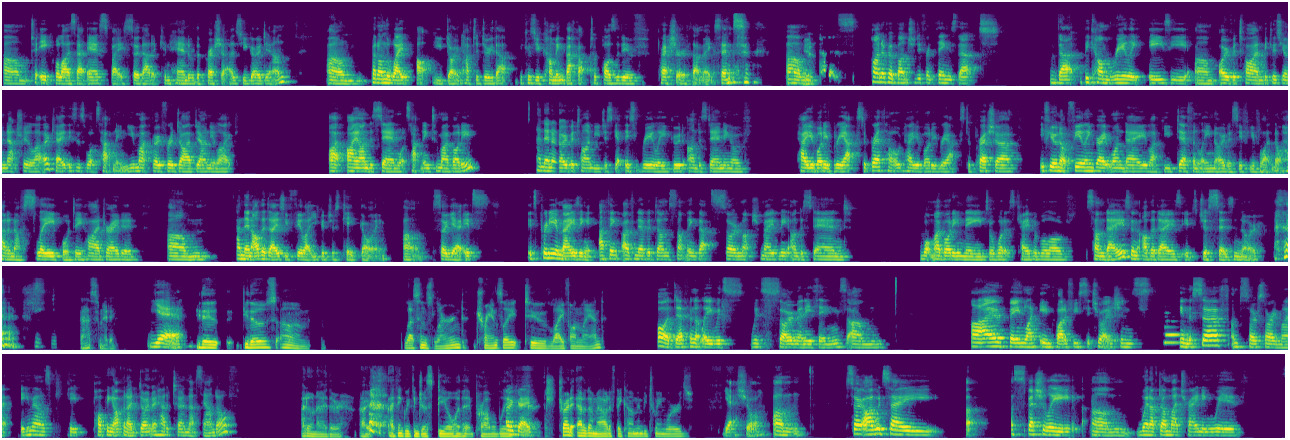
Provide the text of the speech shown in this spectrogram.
um, to equalize that airspace so that it can handle the pressure as you go down. Um, but on the way up, you don't have to do that because you're coming back up to positive pressure, if that makes sense. um, yeah. It's kind of a bunch of different things that that become really easy um, over time because you're naturally like, okay, this is what's happening. You might go for a dive down, you're like, I, I understand what's happening to my body and then over time you just get this really good understanding of how your body reacts to breath hold, how your body reacts to pressure. If you're not feeling great one day, like you definitely notice if you've like not had enough sleep or dehydrated. Um, and then other days you feel like you could just keep going. Um, so yeah, it's it's pretty amazing. I think I've never done something that so much made me understand what my body needs or what it's capable of. Some days and other days it just says no. Fascinating. Yeah. Do they, do those um lessons learned translate to life on land oh definitely with with so many things um i've been like in quite a few situations in the surf i'm so sorry my emails keep popping up and i don't know how to turn that sound off I don't either. I I think we can just deal with it probably. Okay. Try to edit them out if they come in between words. Yeah, sure. Um, so I would say, uh, especially um, when I've done my training with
